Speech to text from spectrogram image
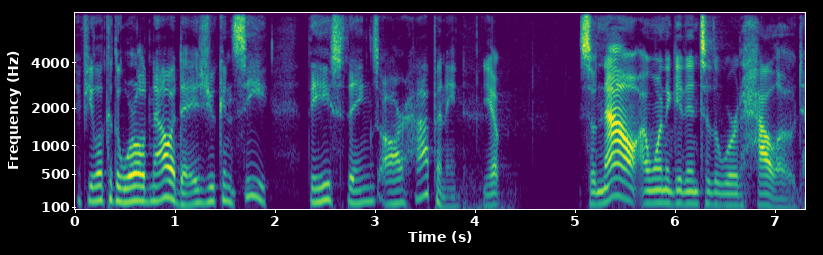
if you look at the world nowadays. You can see these things are happening. Yep. So now I want to get into the word hallowed,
